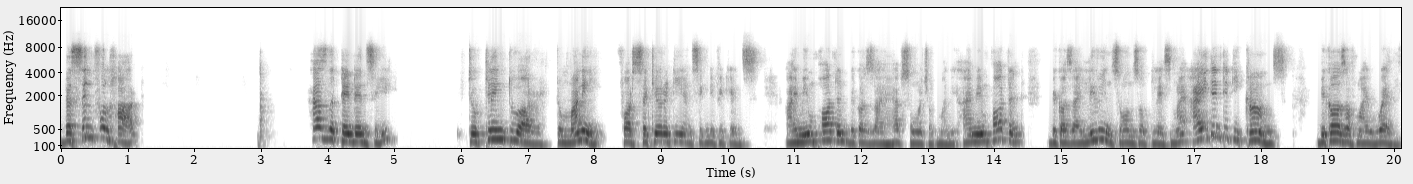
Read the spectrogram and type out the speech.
The sinful heart has the tendency to cling to our to money for security and significance. I'm important because I have so much of money. I'm important because I live in so and so place. My identity comes because of my wealth.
